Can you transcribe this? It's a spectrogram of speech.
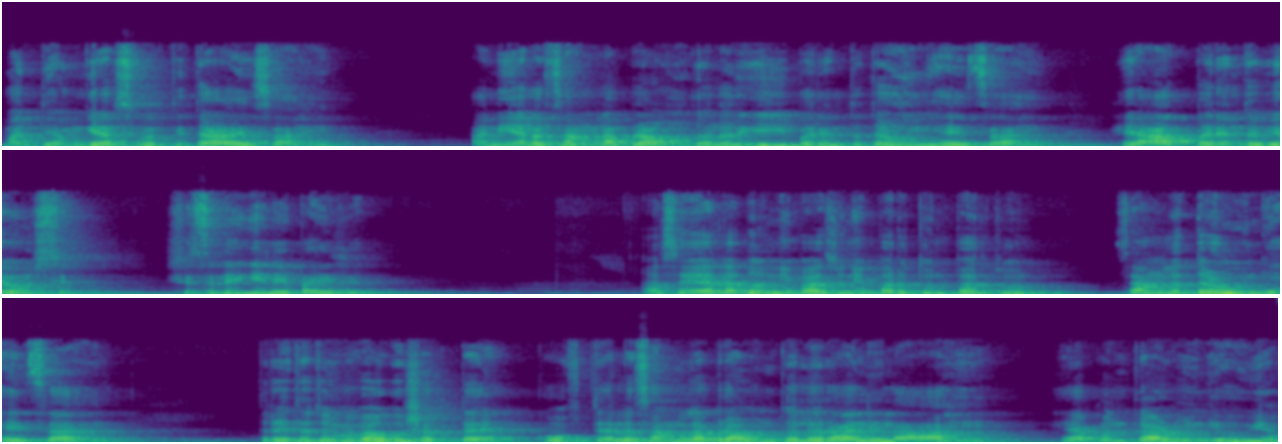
मध्यम गॅसवरती तळायचं आहे. आणि याला चांगला ब्राऊन कलर येईपर्यंत तळून घ्यायचं आहे. हे आतपर्यंत व्यवस्थित शिजले गेले पाहिजेत. असं याला दोन्ही बाजूने परतून परतून चांगलं तळून घ्यायचं आहे. तर इथे तुम्ही बघू शकताय कोफ्त्याला चांगला ब्राऊन कलर आलेला आहे. हे आपण काढून घेऊया.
